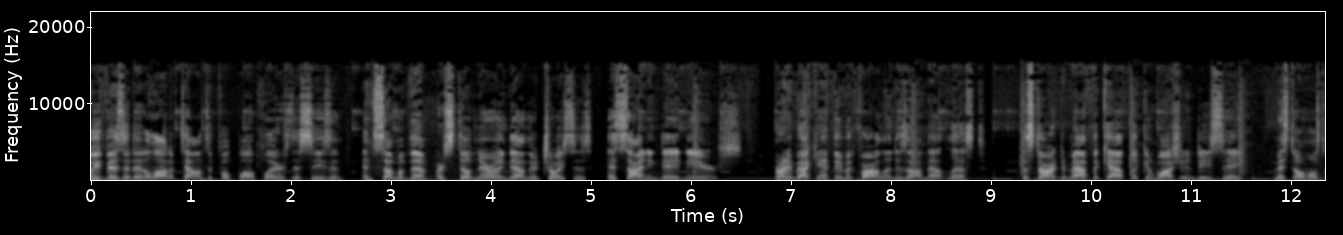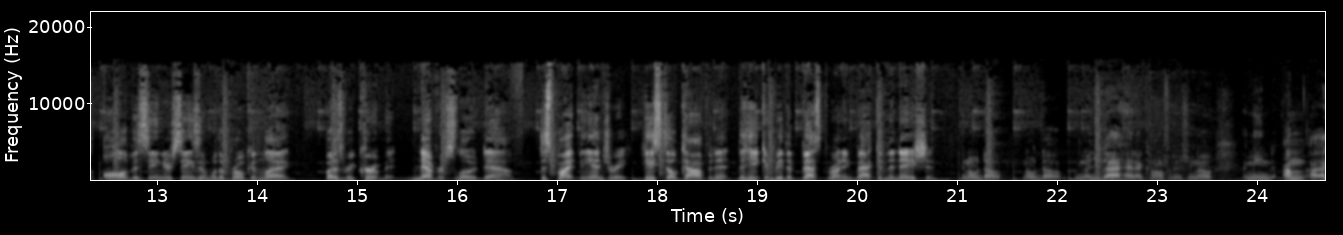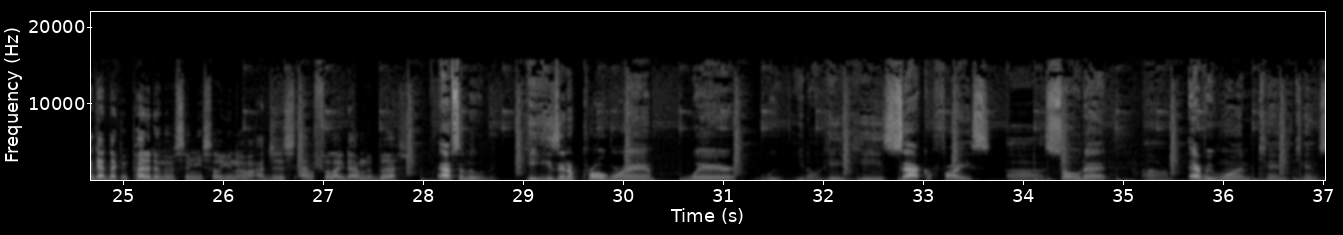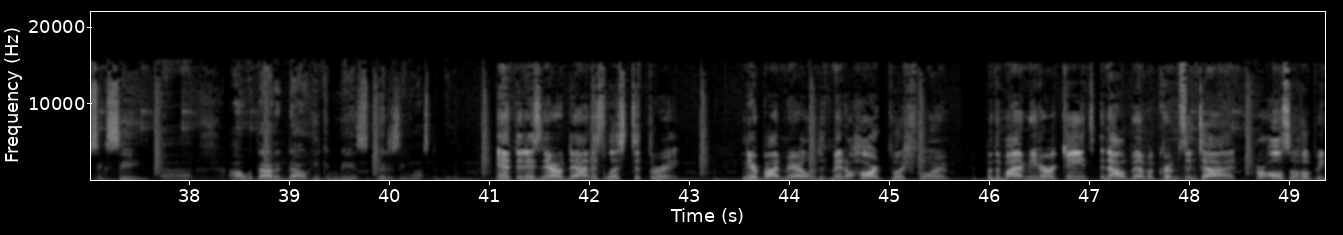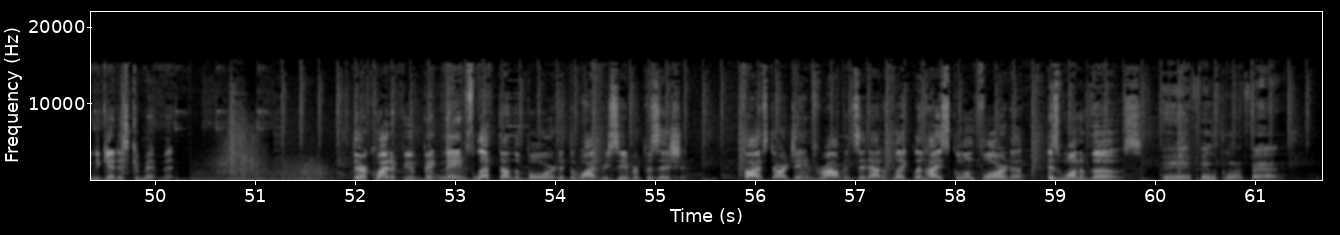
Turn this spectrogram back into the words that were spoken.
We visited a lot of talented football players this season, and some of them are still narrowing down their choices as signing day nears. Running back Anthony McFarland is on that list. The star at DeMatha Catholic in Washington, D.C. missed almost all of his senior season with a broken leg, but his recruitment never slowed down. Despite the injury, he's still confident that he can be the best running back in the nation. No doubt, no doubt. You know, you gotta have that confidence. You know, I mean, I'm I got that competitiveness in me, so you know, I just I feel like that I'm the best. Absolutely, he, he's in a program where we, you know he he's sacrificed uh, so that um, everyone can can succeed. Uh, uh, without a doubt, he can be as good as he wants to be. Anthony has narrowed down his list to three. Nearby Maryland has made a hard push for him, but the Miami Hurricanes and Alabama Crimson Tide are also hoping to get his commitment. There are quite a few big names left on the board at the wide receiver position. Five star James Robinson out of Lakeland High School in Florida is one of those. Being physical and fast.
